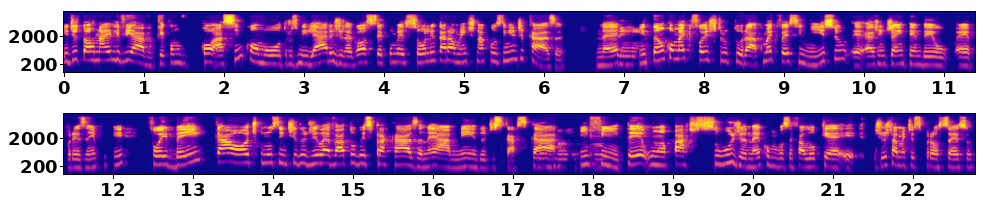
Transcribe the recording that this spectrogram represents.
e de tornar ele viável? Porque como, assim como outros milhares de negócios, você começou literalmente na cozinha de casa né? Sim. Então, como é que foi estruturar? Como é que foi esse início? É, a gente já entendeu, é, por exemplo, que foi bem caótico no sentido de levar tudo isso para casa, né? A amêndoa, descascar, uhum, enfim, uhum. ter uma parte suja, né? Como você falou, que é, é justamente esse processo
